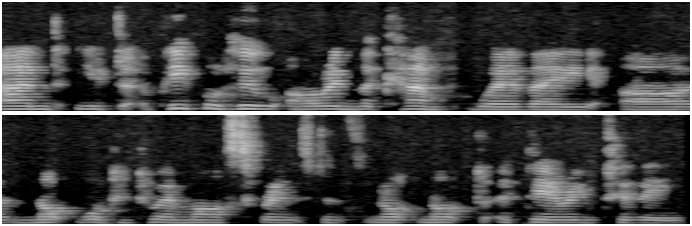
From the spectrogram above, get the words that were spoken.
And you people who are in the camp where they are not wanting to wear masks for instance not not adhering to the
